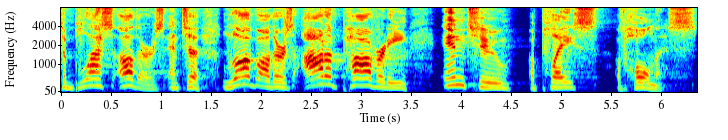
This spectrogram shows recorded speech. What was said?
to bless others and to love others out of poverty into a place of wholeness.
